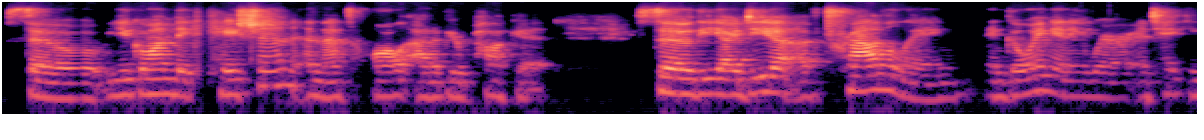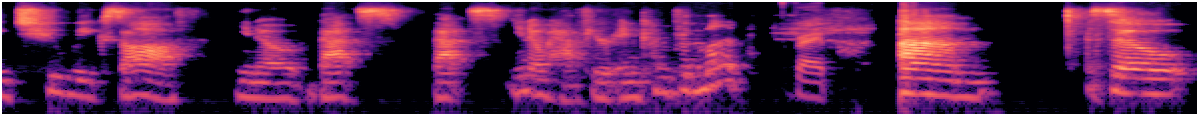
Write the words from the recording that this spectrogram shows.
So you go on vacation and that's all out of your pocket. So the idea of traveling and going anywhere and taking two weeks off, you know, that's that's you know half your income for the month right um so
